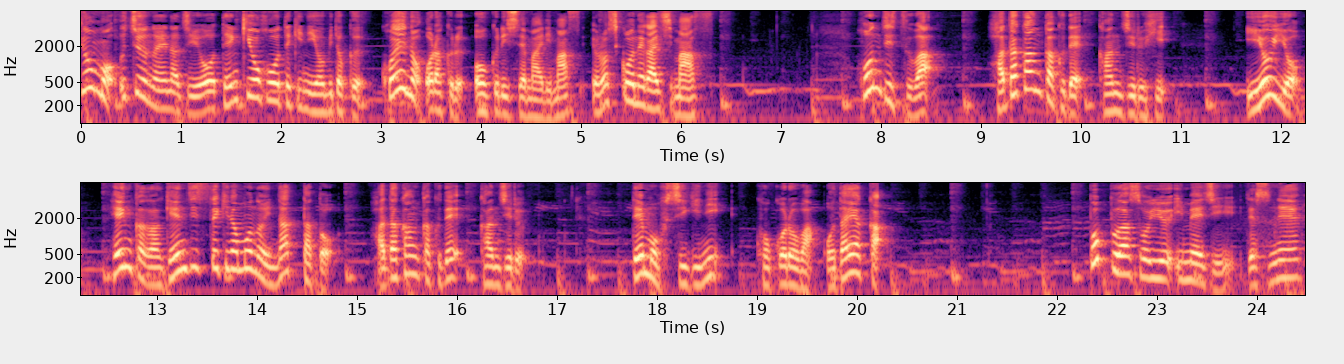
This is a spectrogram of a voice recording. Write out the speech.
今日も宇宙のエナジーを天気予報的に読み解く声のオラクルお送りしてまいります。よろしくお願いします。本日は肌感覚で感じる日。いよいよ変化が現実的なものになったと肌感覚で感じる。でも不思議に心は穏やか。ポップはそういうイメージですね。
